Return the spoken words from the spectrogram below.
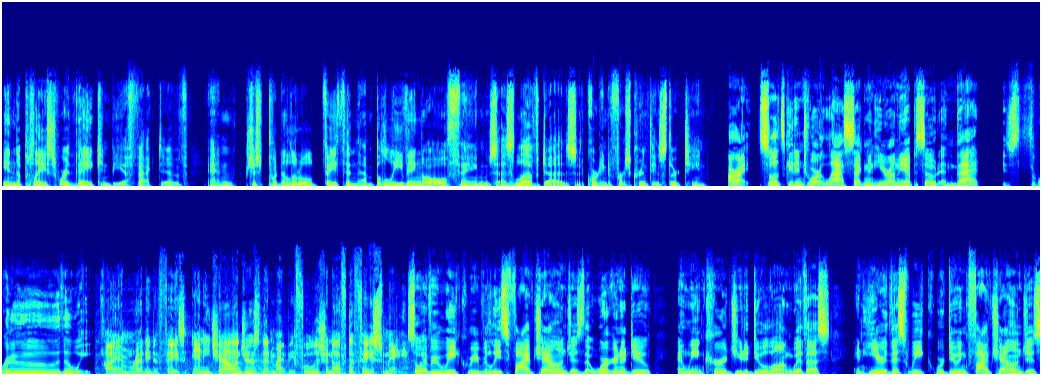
in the place where they can be effective and just putting a little faith in them, believing all things as love does, according to 1 Corinthians 13. All right, so let's get into our last segment here on the episode, and that is through the week. I am ready to face any challenges that might be foolish enough to face me. So every week we release five challenges that we're going to do, and we encourage you to do along with us. And here this week, we're doing five challenges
